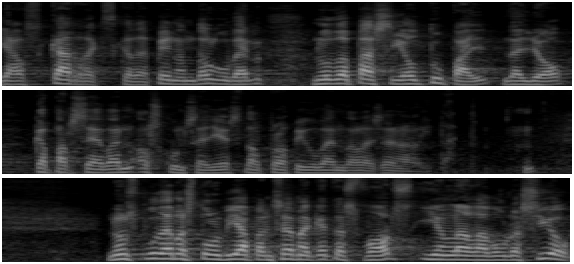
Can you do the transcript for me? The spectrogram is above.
i els càrrecs que depenen del govern no depassi el topall d'allò que perceben els consellers del propi govern de la Generalitat. No ens podem estolviar, pensem, aquest esforç i en l'elaboració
